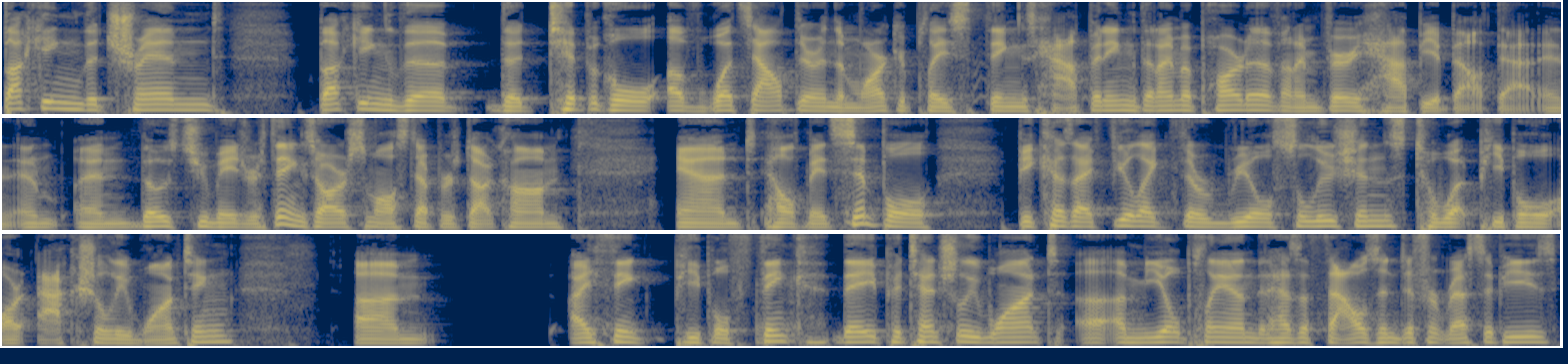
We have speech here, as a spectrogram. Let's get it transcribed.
bucking the trend bucking the the typical of what's out there in the marketplace things happening that I'm a part of and I'm very happy about that and and and those two major things are smallsteppers.com and health made simple because I feel like they're real solutions to what people are actually wanting um I think people think they potentially want a, meal plan that has a thousand different recipes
